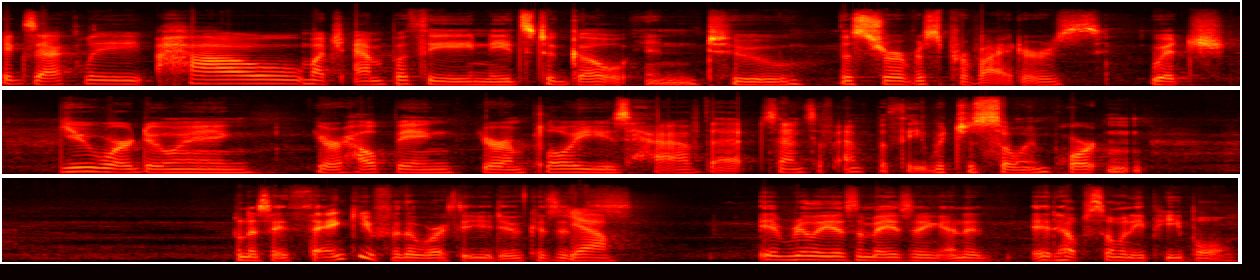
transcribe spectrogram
exactly how much empathy needs to go into the service providers, which you are doing. You're helping your employees have that sense of empathy, which is so important. Want to say thank you for the work that you do because it's Yeah. it really is amazing and it, it helps so many people.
